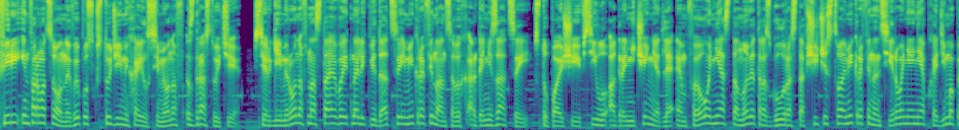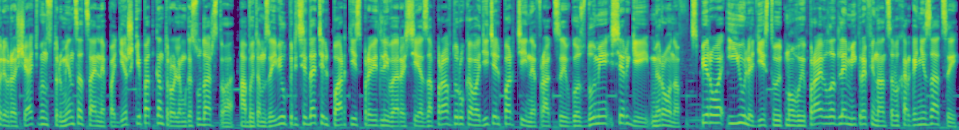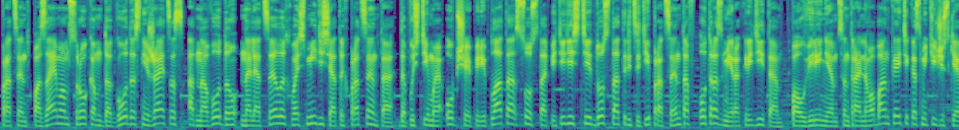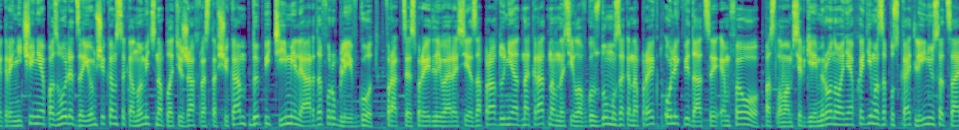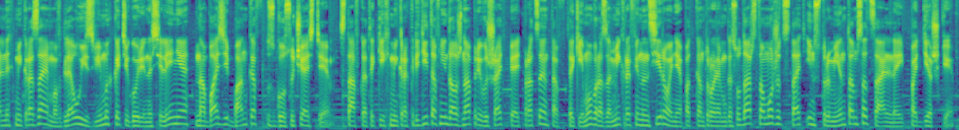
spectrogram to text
Эфире информационный выпуск студии Михаил Семенов. Здравствуйте. Сергей Миронов настаивает на ликвидации микрофинансовых организаций. Вступающие в силу ограничения для МФО не остановят разгул ростовщичества, микрофинансирование необходимо превращать в инструмент социальной поддержки под контролем государства. Об этом заявил председатель партии «Справедливая Россия за правду» руководитель партийной фракции в Госдуме Сергей Миронов. С 1 июля действуют новые правила для микрофинансовых организаций. Процент по займам сроком до года снижается с 1 до 0,8%. Допустимая общая переплата со 150 до 130% от размера кредита. По уверениям Центрального банка, эти косметические ограничения позволят заемщикам сэкономить на платежах ростовщикам до 5 миллиардов рублей в год. Фракция «Справедливая Россия за правду» неоднократно вносила в Госдуму законопроект о ликвидации МФО. По словам Сергея Миронова, необходимо запускать линию социальных микрозаймов для уязвимых категорий населения на базе банков с госучастием. Ставка таких микрокредитов не должна превышать 5%. Таким образом, микрофинансирование под контролем государства может стать инструментом социальной поддержки.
